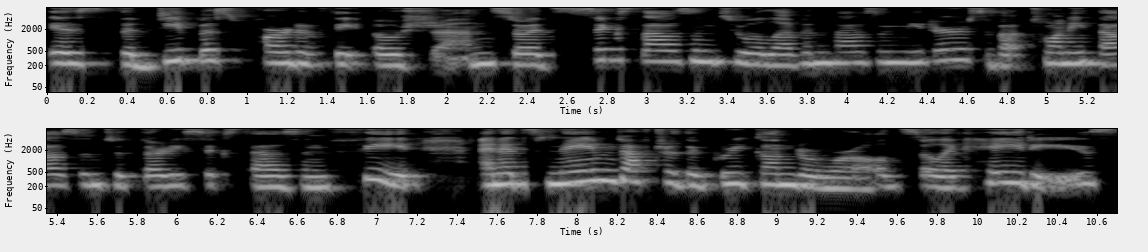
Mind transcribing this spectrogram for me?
is the deepest part of the ocean. So it's 6,000 to 11,000 meters, about 20,000 to 36,000 feet. And it's named after the Greek underworld. So like Hades.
